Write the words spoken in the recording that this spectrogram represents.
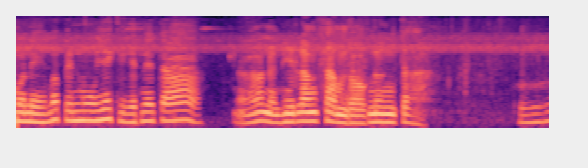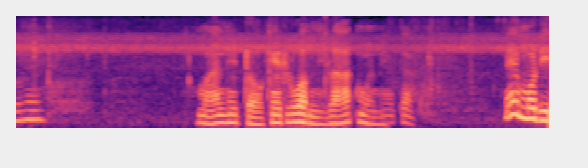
มื้อนี้มาเป็นหมูยายเกดเนี่ยจ้าอ้าวนั่นเฮ็ดลังซ้ำดอกหนึ่งจ้าเอ้ยหมันเฮ็ดดอกเฮ็ดร่วมนี่ละมื้อนี้จ้าแน่โมดี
